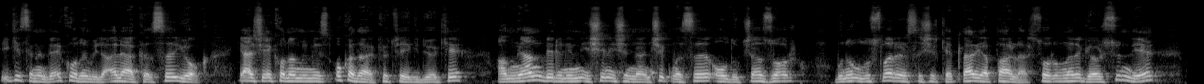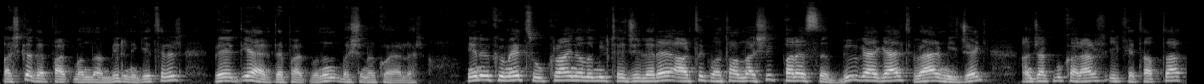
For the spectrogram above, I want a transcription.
İkisinin de ekonomiyle alakası yok. Gerçi ekonomimiz o kadar kötüye gidiyor ki anlayan birinin işin içinden çıkması oldukça zor. Bunu uluslararası şirketler yaparlar. Sorunları görsün diye başka departmandan birini getirir ve diğer departmanın başına koyarlar. Yeni hükümet Ukraynalı mültecilere artık vatandaşlık parası Bürgergeld vermeyecek. Ancak bu karar ilk etapta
